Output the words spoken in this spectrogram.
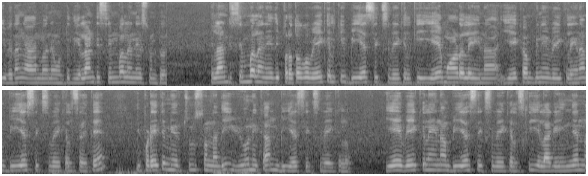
ఈ విధంగా ఆన్లోనే ఉంటుంది. ఇలాంటి సింబల్ అనేసి ఉంటుంది. ఇలాంటి సింబల్ అనేది ప్రతి ఒక్క వెహికల్కి బిఎస్ సిక్స్ వెహికల్కి ఏ మోడల్ అయినా ఏ కంపెనీ వెహికల్ అయినా బిఎస్ సిక్స్ వెహికల్స్ అయితే ఇప్పుడైతే మీరు చూస్తున్నది యూనికాన్ బిఎస్ సిక్స్ వెహికల్. ఏ వెహికల్ అయినా బిఎస్ సిక్స్ వెహికల్స్కి ఇలాగే ఇంజన్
